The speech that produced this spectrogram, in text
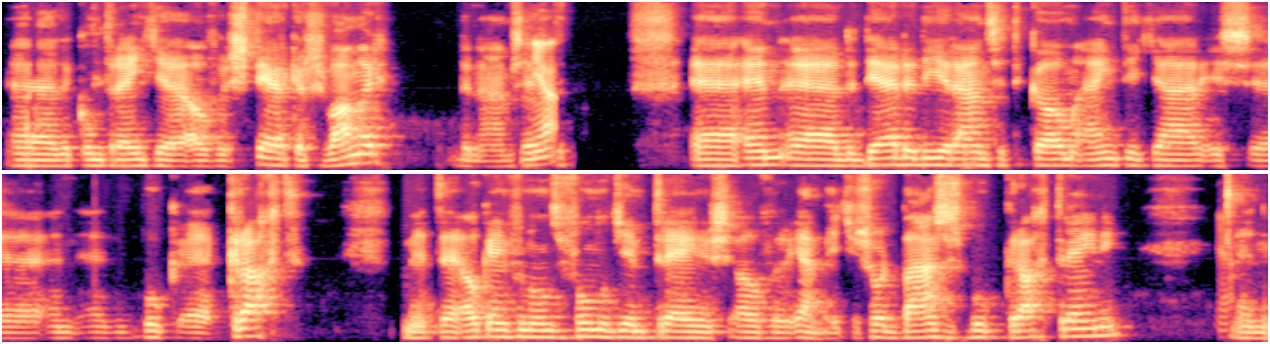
Er komt er eentje over sterker zwanger. De naam zegt Ja. het. Eh, en eh, de derde die eraan zit te komen eind dit jaar is eh, een, een boek eh, Kracht. Met eh, ook een van onze Vondel Gym trainers over ja, een beetje een soort basisboek krachttraining. Ja. En,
